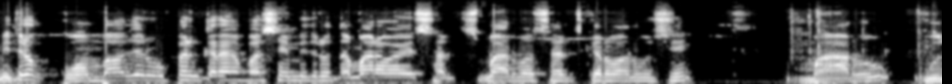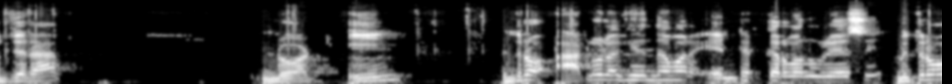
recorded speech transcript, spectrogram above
મિત્રો, કોમ બ્રાઉઝર ઓપન કર્યા પછી મિત્રો તમારે સર્ચ બારમાં સર્ચ કરવાનું છે. મારું ગુજરાત ડોટ ઇન મિત્રો, આટલું લખીને તમારે એન્ટર કરવાનું રહેશે. મિત્રો,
